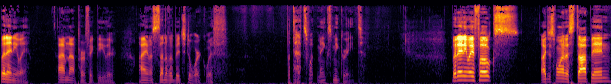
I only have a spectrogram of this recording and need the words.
But anyway, I'm not perfect either. I am a son of a bitch to work with. But that's what makes me great. But anyway, folks, I just wanted to stop in,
